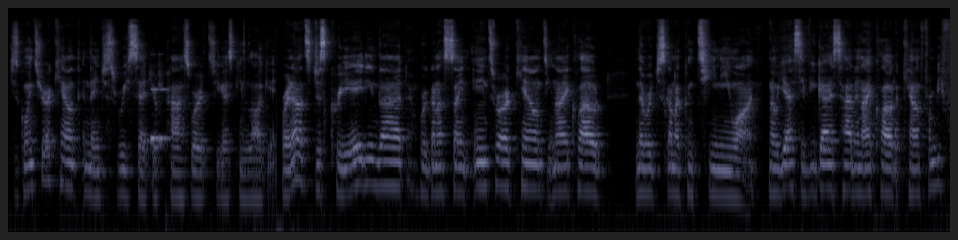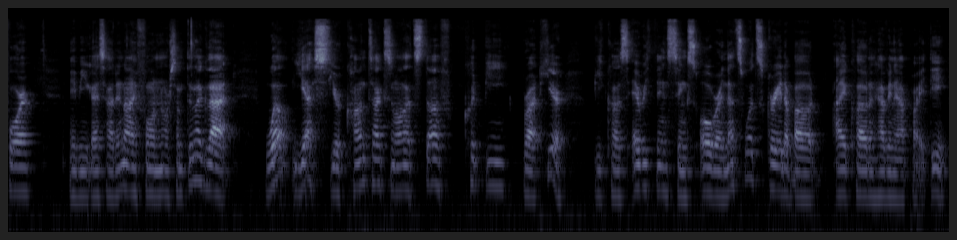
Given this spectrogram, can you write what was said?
Just go into your account and then just reset your password so you guys can log in. Right now it's just creating that. We're gonna sign into our account in iCloud and then we're just gonna continue on. Now yes, if you guys had an iCloud account from before, maybe you guys had an iPhone or something like that, well, yes, your contacts and all that stuff could be brought here because everything syncs over. And that's what's great about iCloud and having Apple ID.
